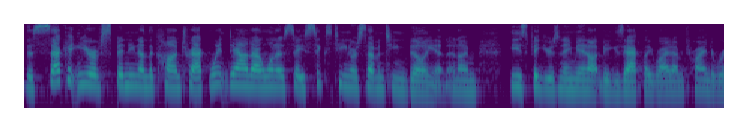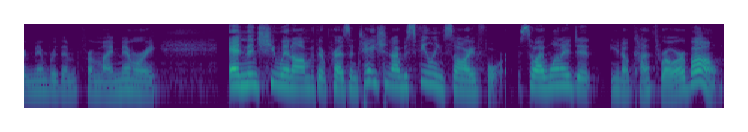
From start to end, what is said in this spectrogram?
The second year of spending on the contract went down to, I want to say, 16 or 17 billion. And I'm, these figures may not be exactly right. I'm trying to remember them from my memory. And then she went on with her presentation. I was feeling sorry for her. So I wanted to, you know, kind of throw her a bone.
